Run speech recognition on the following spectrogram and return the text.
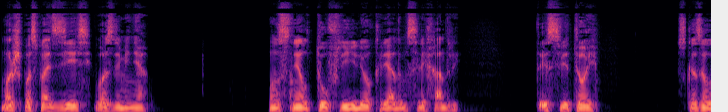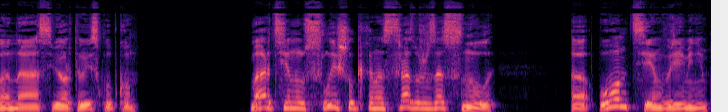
можешь поспать здесь, возле меня». Он снял туфли и лег рядом с Алехандрой. «Ты святой», — сказала она, свертываясь клубком. Мартин услышал, как она сразу же заснула, а он тем временем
